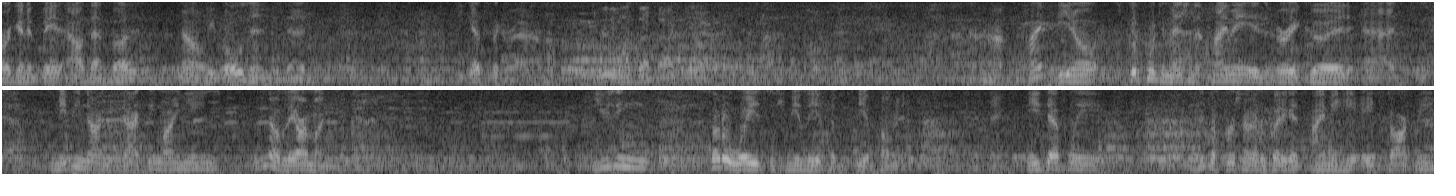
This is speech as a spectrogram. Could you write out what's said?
Bard gonna bait out that butt? No, he rolls in instead. He gets the grab. he really wants that back. Jaime, you know, it's a good point to mention that Jaime is very good at maybe not exactly mind games. No, but they are mind games. Using subtle ways to humiliate the, the opponent, I think. He definitely, I think the first time I ever played against Jaime, he eight stalked me.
